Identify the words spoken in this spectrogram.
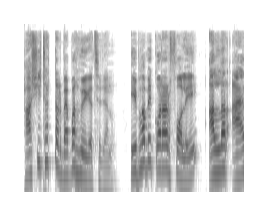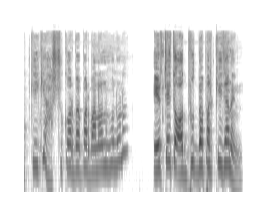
হাসি ঠাট্টার ব্যাপার হয়ে গেছে যেন। এভাবে করার ফলে আল্লাহর আয়াতকে কি হাস্যকর ব্যাপার বানানো হলো না? এর চাইতে অদ্ভুত ব্যাপার কি জানেন?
